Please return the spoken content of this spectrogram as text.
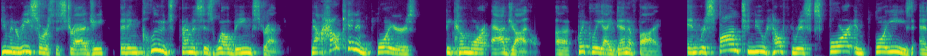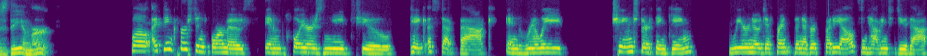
human resources strategy that includes premises well being strategy. Now, how can employers become more agile, uh, quickly identify and respond to new health risks for employees as they emerge? Well, I think first and foremost, employers need to take a step back and really change their thinking. We are no different than everybody else in having to do that.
